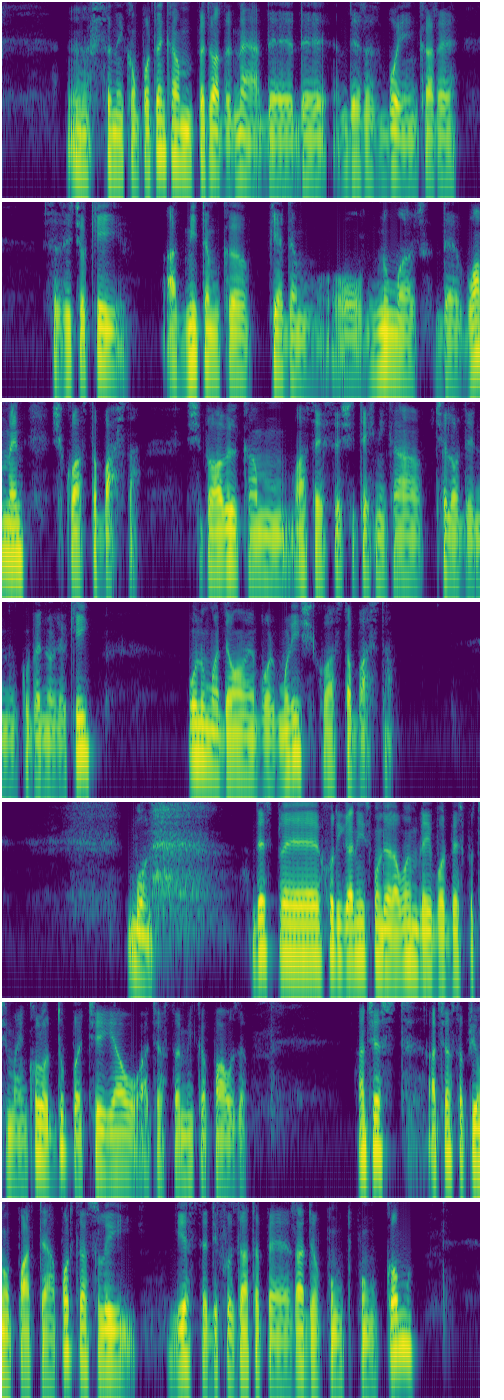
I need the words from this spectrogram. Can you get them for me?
să ne comportăm ca în perioada de, de, de, de război în care să zici, ok, admitem că pierdem un număr de oameni și cu asta basta. Și probabil că asta este și tehnica celor din guvernul UK. Un număr de oameni vor muri și cu asta basta. Bun. Despre huliganismul de la Wembley vorbesc puțin mai încolo, după ce iau această mică pauză. Acest, această primă parte a podcastului este difuzată pe radio.com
